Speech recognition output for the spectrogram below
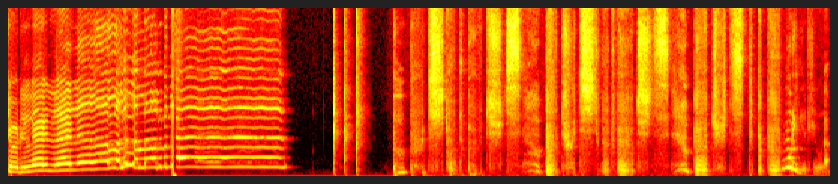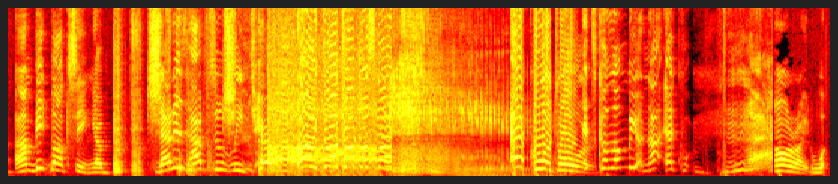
Dirty What are you doing? I'm beatboxing. That is absolutely terrible. Ecuador! It's Colombia, not Ecuador. Mm-hmm. Alright, what?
